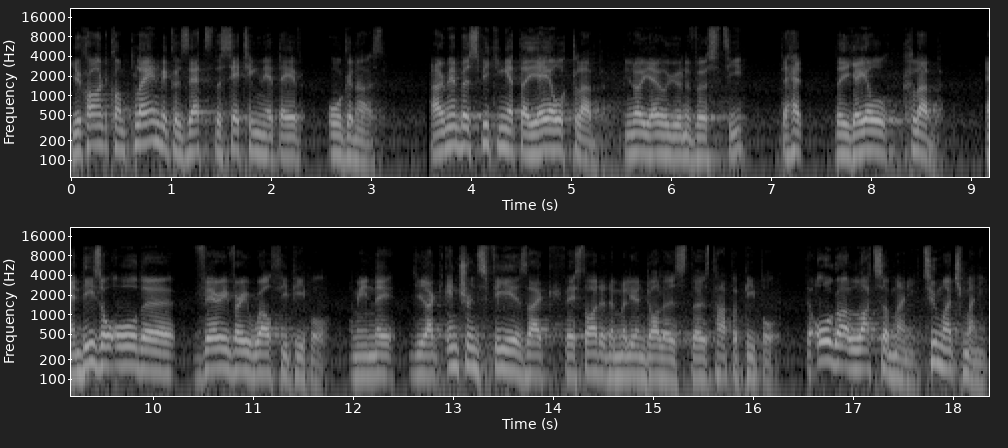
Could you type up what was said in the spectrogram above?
You can't complain because that's the setting that they've organized. I remember speaking at the Yale Club, you know, Yale University. They had the Yale Club. And these are all the very, very wealthy people. I mean, they, like entrance fee is like they started a million dollars, those type of people. They all got lots of money, too much money.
